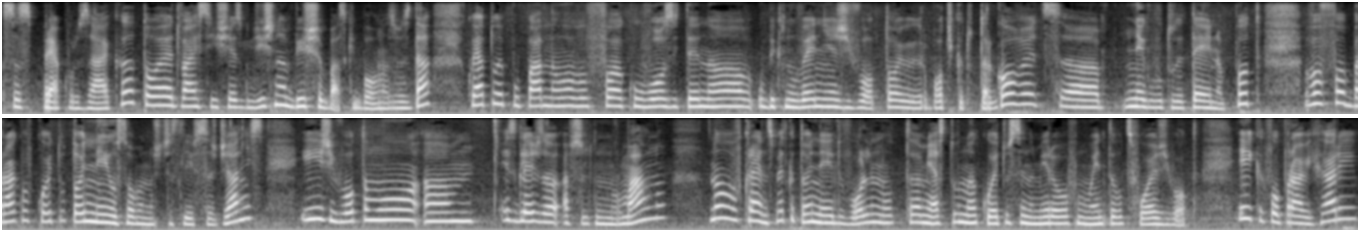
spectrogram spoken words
с прякор Зайка. Той е 26 годишна бивша баскетболна звезда, която е попаднала в а, коловозите на обикновения живот. Той работи като търговец, неговото дете е на път, в брак, в който той не е особено щастлив с Джанис и живота му ам, изглежда абсолютно нормално, но в крайна сметка той не е доволен от място, на което се намира в момента от своя живот. И какво прави Хари?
